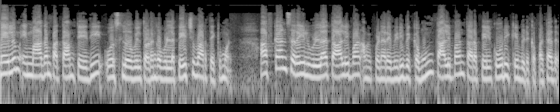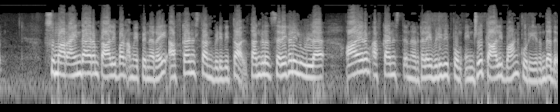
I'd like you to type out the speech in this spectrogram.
மேலும் இம்மாதம் பத்தாம் தேதி ஓஸ்லோவில் தொடங்கவுள்ள பேச்சுவார்த்தைக்கு முன் ஆப்கான் சிறையில் உள்ள தாலிபான் அமைப்பினரை விடுவிக்கவும் தாலிபான் தரப்பில் கோரிக்கை விடுக்கப்பட்டது. சுமார் ஐந்தாயிரம் தாலிபான் அமைப்பினரை ஆப்கானிஸ்தான் விடுவித்தால் தங்களது சிறைகளில் உள்ள ஆயிரம் ஆப்கானிஸ்தானர்களை விடுவிப்போம் என்று தாலிபான் கூறியிருந்தது.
